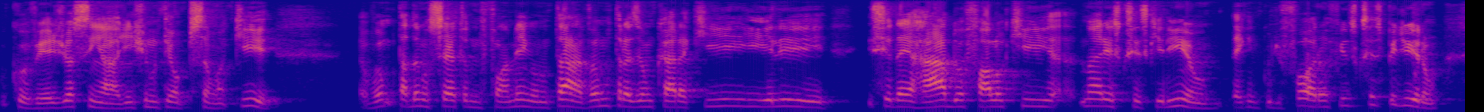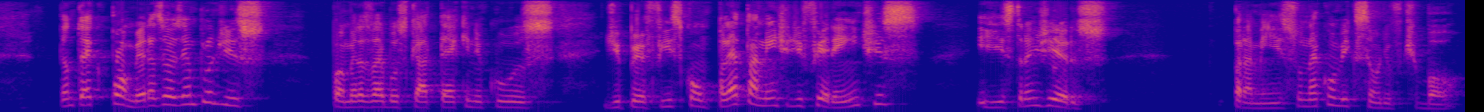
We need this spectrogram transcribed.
O que eu vejo é assim, ah, a gente não tem opção aqui, vamos tá dando certo no Flamengo, não tá? Vamos trazer um cara aqui e ele e se der errado, eu falo que não era isso que vocês queriam, técnico de fora, eu fiz o que vocês pediram. Tanto é que o Palmeiras é o exemplo disso. O Palmeiras vai buscar técnicos de perfis completamente diferentes e estrangeiros para mim isso não é convicção de futebol.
